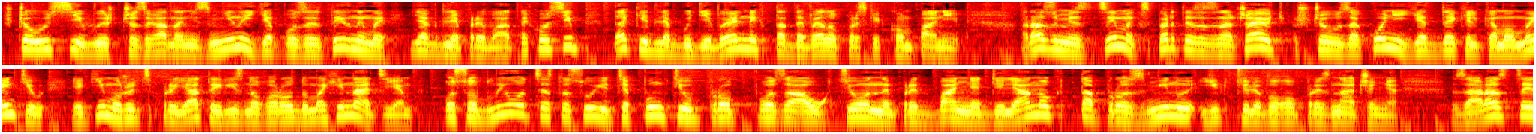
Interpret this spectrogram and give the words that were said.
що усі вище згадані зміни є позитивними як для приватних осіб, так і для будівельних та девелоперських компаній. Разом із цим експерти зазначають, що у законі є декілька моментів, які можуть сприяти різного роду махінаціям. Особливо це стосується пунктів про позааукціонне придбання ділянок та про зміну їх цільового призначення. Зараз цей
